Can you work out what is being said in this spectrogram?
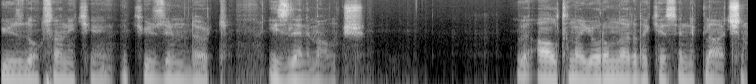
192, 224 izlenim almış. Ve altına yorumları da kesinlikle açın.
